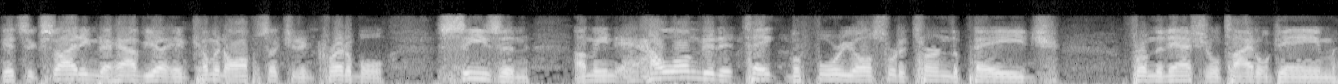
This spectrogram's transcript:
it's exciting to have you and coming off such an incredible season. I mean, how long did it take before you all sort of turned the page from the national title game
